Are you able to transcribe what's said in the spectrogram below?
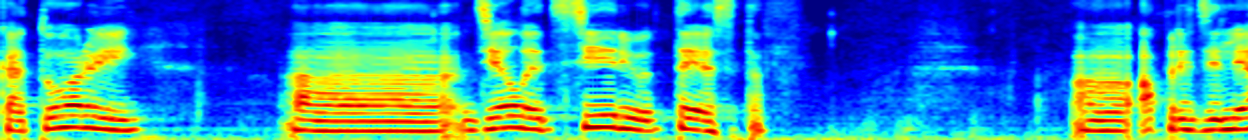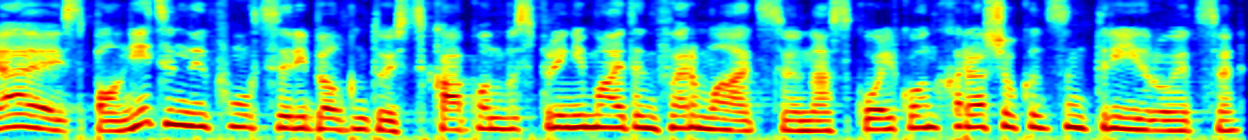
который э, делает серию тестов, э, определяя исполнительные функции ребенка, ну, то есть как он воспринимает информацию, насколько он хорошо концентрируется,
